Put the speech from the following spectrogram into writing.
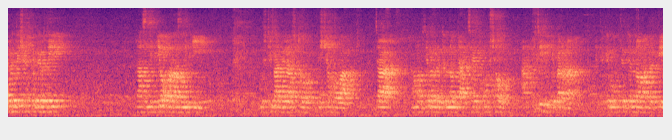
উপনিবেশিত বিরোধী রাজনীতি, অপরাজনীতি গোষ্ঠীবাদী রাষ্ট্র বিশ্ব হওয়া, যা মানব জীবনের জন্য যা ধ্বংস, আর কিছুই হতে পারে না। এ থেকে মুক্তির জন্য আমাদেরকে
